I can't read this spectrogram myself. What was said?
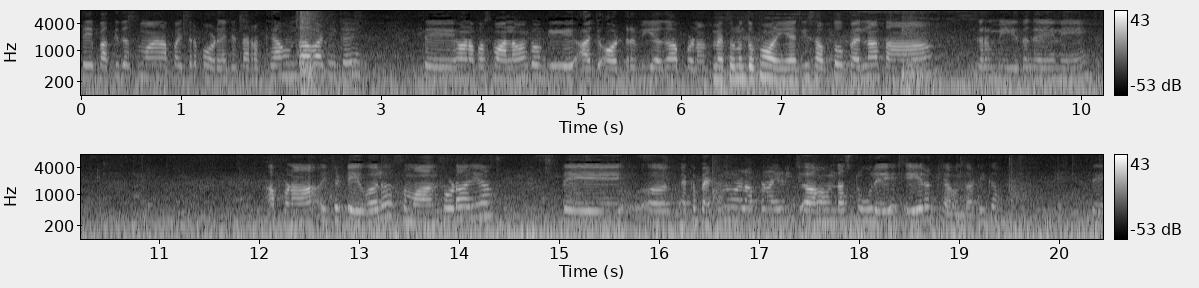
ਤੇ ਬਾਕੀ ਦਾ ਸਮਾਨ ਆਪਾਂ ਇੱਧਰ ਪੌੜੀਆਂ 'ਚ ਤਾਂ ਰੱਖਿਆ ਹੁੰਦਾ ਵਾ, ਠੀਕ ਹੈ ਤੇ ਹੁਣ ਆਪਾਂ ਸਮਾਨ ਲਵਾਂਗੇ ਕਿਉਂਕਿ ਅੱਜ ਆਰਡਰ ਵੀ ਹੈਗਾ ਆਪਣਾ। ਮੈਂ ਤੁਹਾਨੂੰ ਦਿਖਾਉਣੀ ਆ ਕਿ ਸਭ ਤੋਂ ਪਹਿਲਾਂ ਤਾਂ ਗੁਰਮੀਤ ਗਏ ਨੇ। ਆਪਣਾ ਇੱਥੇ ਟੇਬਲ, ਸਮਾਨ ਥੋੜਾ ਜਿਹਾ ਤੇ ਇੱਕ ਬੈਠਣ ਵਾਲਾ ਆਪਣਾ ਜਿਹੜੀ ਹੁੰਦਾ ਸਟੂਲ ਇਹ ਇਹ ਰੱਖਿਆ ਹੁੰਦਾ, ਠੀਕ ਆ? ਤੇ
